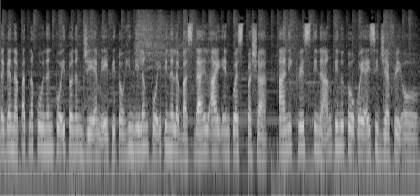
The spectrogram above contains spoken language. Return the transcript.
Naganap at nakunan po ito ng GMA 7 hindi lang po ipinalabas dahil ay inquest pa siya. Ani Christina ang tinutukoy ay si Jeffrey O.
